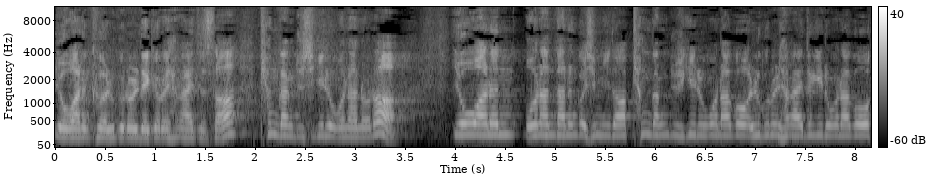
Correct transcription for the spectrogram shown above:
여호와는 그 얼굴을 내게로 향하여 주사 평강 주시기를 원하노라. 여호와는 원한다는 것입니다. 평강 주시기를 원하고 얼굴을 향하여 들기를 원하고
